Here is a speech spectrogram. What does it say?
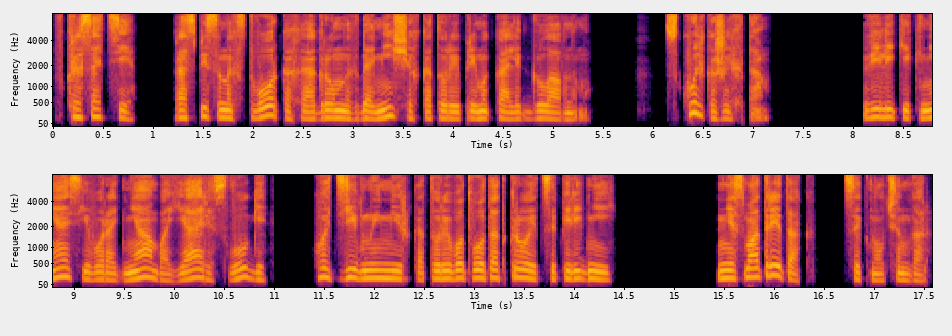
в красоте, расписанных створках и огромных домищах, которые примыкали к главному. Сколько же их там? Великий князь, его родня, бояре, слуги. О, дивный мир, который вот-вот откроется перед ней. «Не смотри так», — цыкнул Чингар.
